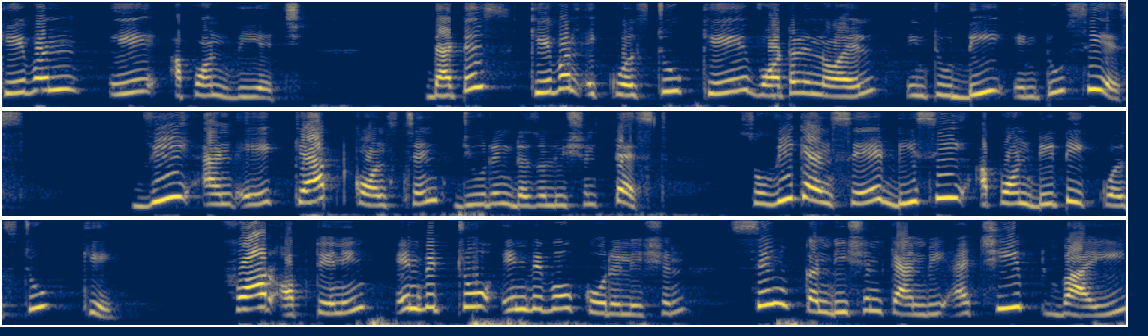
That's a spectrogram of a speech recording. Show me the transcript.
K1A upon VH. That is K1 equals to K water in oil into D into Cs. V and A kept constant during dissolution test. So, we can say dC upon dt equals to K. For obtaining in vitro in vivo correlation, sink condition can be achieved by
